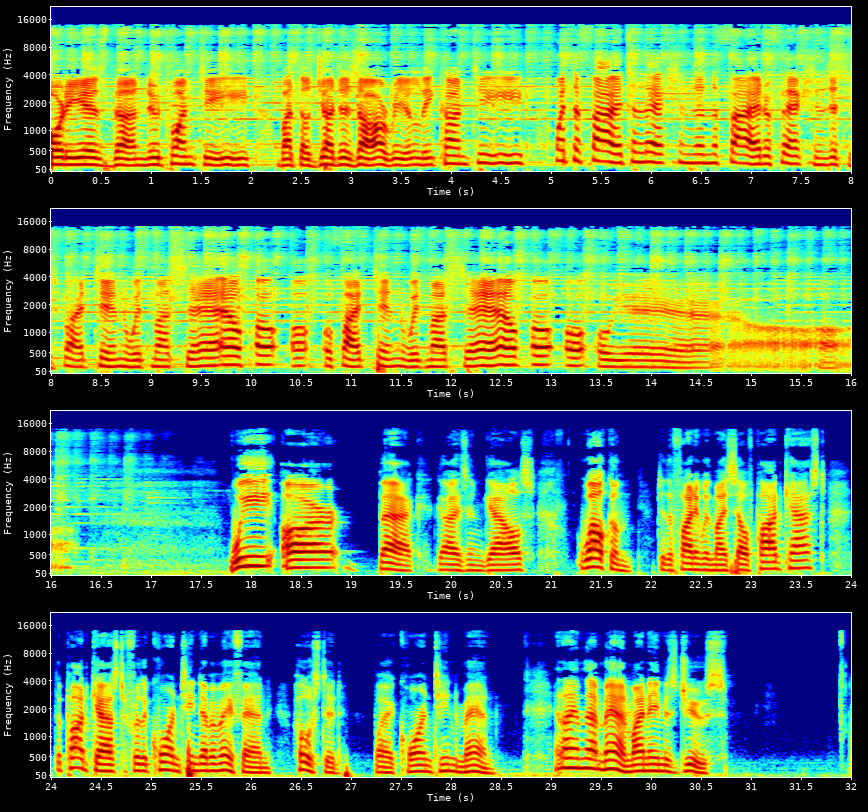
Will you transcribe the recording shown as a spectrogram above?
40 is the new 20, but those judges are really cunty. With the fight selections and the fight reflections, this is fighting with myself. Oh, oh, oh, fighting with myself. Oh, oh, oh, yeah. We are back, guys and gals. Welcome to the Fighting with Myself podcast, the podcast for the quarantined MMA fan, hosted by a quarantined man. And I am that man. My name is Juice.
